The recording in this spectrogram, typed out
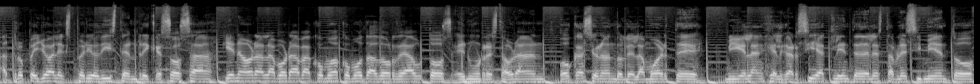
atropelló al ex periodista Enrique Sosa, quien ahora laboraba como acomodador de autos en un restaurante, ocasionándole la muerte. Miguel Ángel García, cliente del establecimiento,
